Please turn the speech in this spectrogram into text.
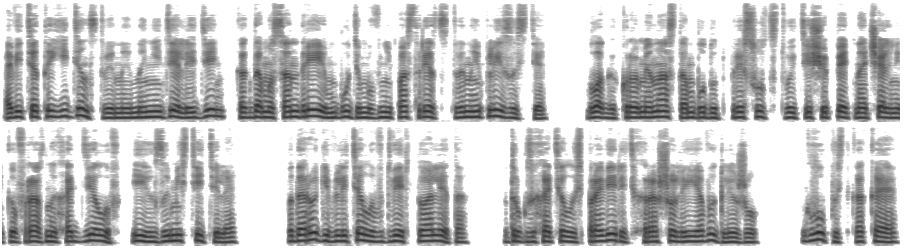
А ведь это единственный на неделе день, когда мы с Андреем будем в непосредственной близости. Благо, кроме нас, там будут присутствовать еще пять начальников разных отделов и их заместителя. По дороге влетела в дверь туалета. Вдруг захотелось проверить, хорошо ли я выгляжу. Глупость какая,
